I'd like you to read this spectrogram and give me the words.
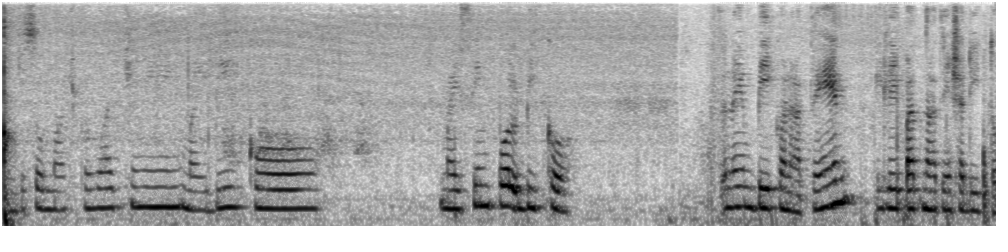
Thank you so much for watching my biko. My simple biko. Ito na yung biko natin. Ilipat natin siya dito.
